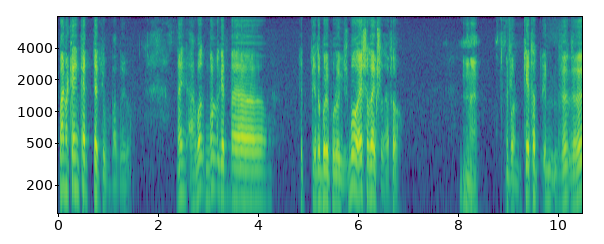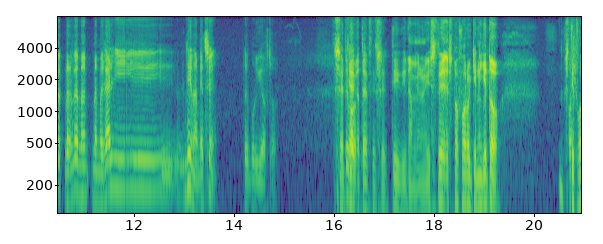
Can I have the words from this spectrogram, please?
πάει να κάνει κάτι τέτοιο που Παπανδρέου. Να είναι αρμόδιο μόνο για, τα, για, για τον προϋπολογισμό, έσοδα-έξοδα, αυτό. Ναι. Λοιπόν, και θα, βε- βε- βέβαια με, με μεγάλη δύναμη, έτσι, το Υπουργείο αυτό. Σε ποια Λοιπόν. κατεύθυνση, τι δύναμη εννοείς, στη- στο φοροκυνηγητό; Στη Όχι, φο...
